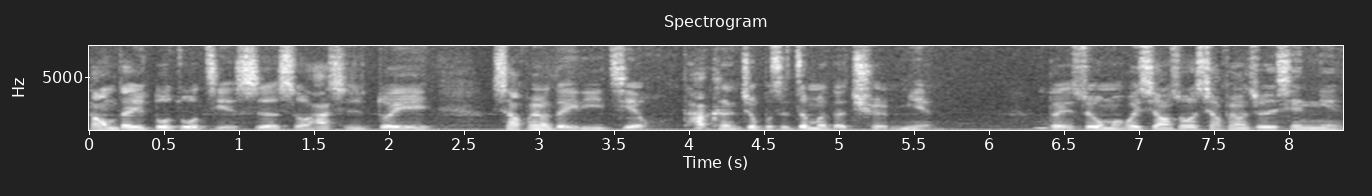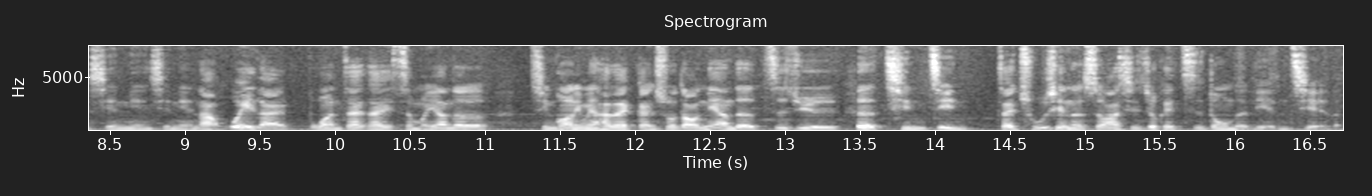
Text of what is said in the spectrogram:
当我们再去多做解释的时候，它其实对小朋友的理解，它可能就不是这么的全面。对，所以我们会希望说，小朋友就是先念，先念，先念。那未来不管在在什么样的情况里面，他在感受到那样的字句的情境在出现的时候，他其实就可以自动的连接了。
